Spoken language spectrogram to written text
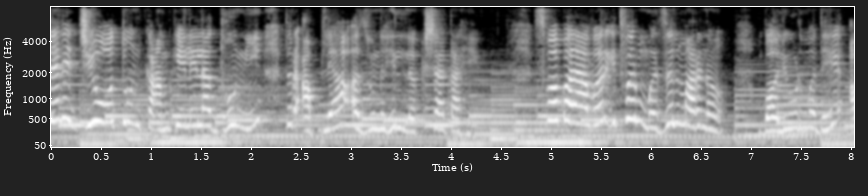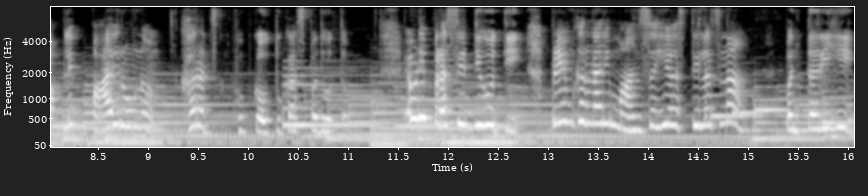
त्याने जीव ओतून काम केलेला धोनी तर आपल्या अजूनही लक्षात आहे. स्वबळावर इथवर मजल मारणं बॉलिवूडमध्ये आपले पाय रोवणं खरंच खूप कौतुकास्पद होतं. एवढी प्रसिद्धी होती प्रेम करणारी माणसंही असतीलच ना? पण तरीही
